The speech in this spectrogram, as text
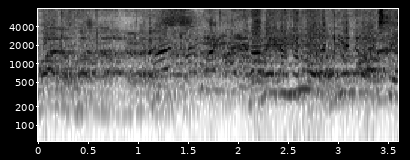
Why the fuck not? All right. Well, maybe you will. You French kiss.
